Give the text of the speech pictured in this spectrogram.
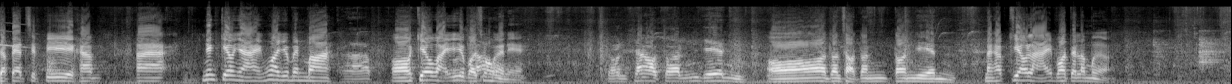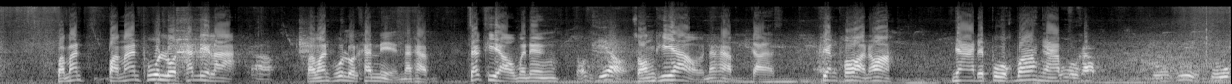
จะแปดสิบปีครับอ่ายังเกี่ยวหญ้าให้งัวอยู่เป็นมาครับ อ๋อเกี่ยวไหวอยู่ป่ะช่วงเมื่อนี่ตอนเช้าตอนเย็น อ๋อตอนเสาร์ตอนตอนเย็นนะครับ เกี่ยวหลายบอแต่ละเมื่อประมาณประมาณพูดรถคันนี้ละครับประมาณพูดรถคันนี้นะครับจักเที่ยวมือหนึ่งสองเที่ยวสองเที่ยวนะครับกับเพียงพอเนาะ หญ้าได้ปลูกบ่หญ้าปปลูลูกกครับปลูกนี่ปลูก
